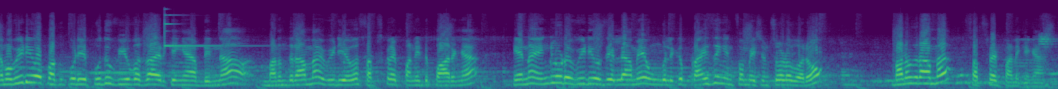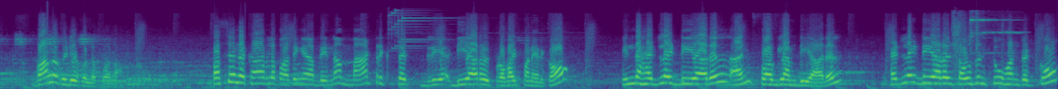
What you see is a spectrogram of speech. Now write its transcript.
நம்ம வீடியோவை பார்க்கக்கூடிய புது வியூவர்ஸா இருக்கீங்க அப்படின்னா மறந்துடாம வீடியோவை சப்ஸ்கிரைப் பண்ணிட்டு பாருங்க. ஏன்னா எங்களோட வீடியோஸ் எல்லாமே உங்களுக்கு பிரைசிங் இன்ஃபர்மேஷன்ஸோட வரும். மறந்துடாம சப்ஸ்கிரைப் பண்ணிக்கங்க. வாங்க வீடியோக்குள்ள போலாம். ஃபர்ஸ்ட் இந்த கார்ல பாத்தீங்க அப்படின்னா மேட்ரிக்ஸ் டைப் டிஆர்எல் ப்ரொவைட் பண்ணிருக்கோம் இந்த headlight DRL and fog lamp DRL headlight DRL thousand two ஹண்ட்ரட்க்கும்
